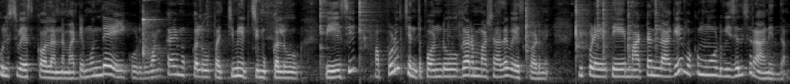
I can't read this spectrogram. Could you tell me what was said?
పులుసు వేసుకోవాలన్నమాట. ముందే వేయకూడదు. వంకాయ ముక్కలు పచ్చిమిర్చి ముక్కలు వేసి అప్పుడు చింతపండు గరం మసాలా వేసుకోవడమే. ఇప్పుడైతే మటన్ లాగే ఒక మూడు విజిల్స్ రానిద్దాం.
